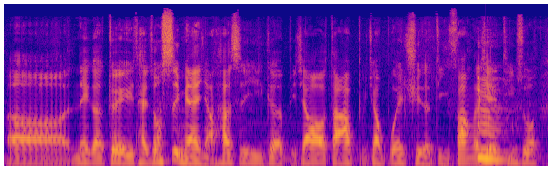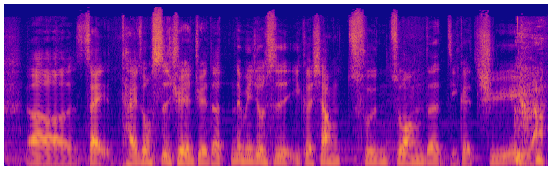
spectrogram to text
呃那个对于台中市民来讲，它是一个比较大家比较不会去的地方，而且听说呃在台中市区人觉得那边就是一个像村庄的。一个区域啊，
